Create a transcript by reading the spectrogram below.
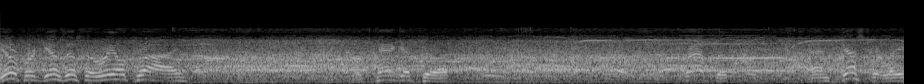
Buford gives us a real try. But can't get to it. Traps it. And desperately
